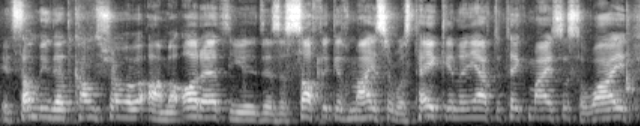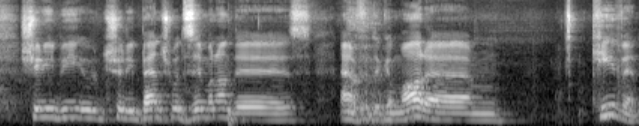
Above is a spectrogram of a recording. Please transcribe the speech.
It's something that comes from a ma'oret. There's a suffix of meiser was taken, and you have to take meiser. So why should he be should he bench with zimun on this? And for the Gemara. Um, Kivin,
